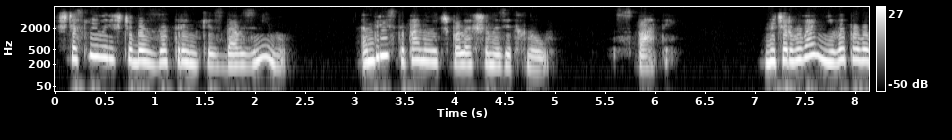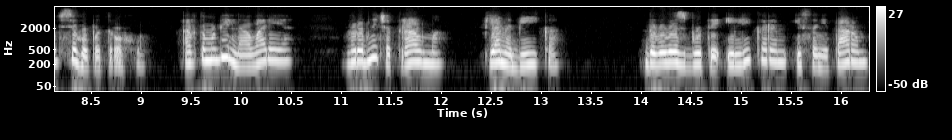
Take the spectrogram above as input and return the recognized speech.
Щасливий, що без затримки здав зміну, Андрій Степанович полегшено зітхнув спати. На чергуванні випало всього потроху автомобільна аварія, виробнича травма, п'яна бійка. Довелось бути і лікарем, і санітаром,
